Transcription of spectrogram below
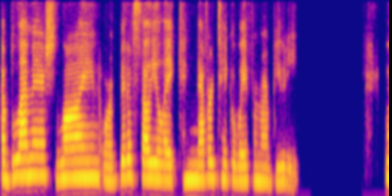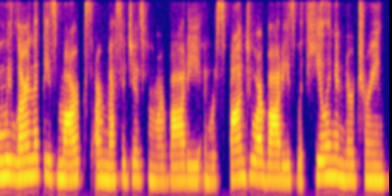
A blemish, line, or a bit of cellulite can never take away from our beauty. When we learn that these marks are messages from our body and respond to our bodies with healing and nurturing,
